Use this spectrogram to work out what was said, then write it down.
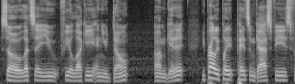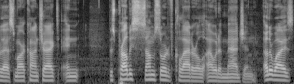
So let's say you feel lucky and you don't um, get it. You probably play, paid some gas fees for that smart contract, and there's probably some sort of collateral, I would imagine. Otherwise,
